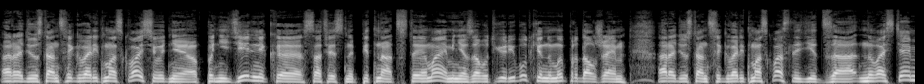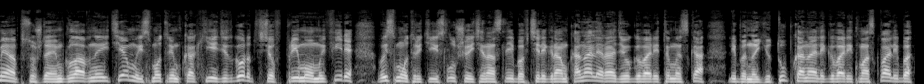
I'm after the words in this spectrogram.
Радиостанция «Говорит Москва». Сегодня понедельник, э, соответственно, 15 мая. Меня зовут Юрий Буткин, и мы продолжаем. Радиостанция «Говорит Москва» следит за новостями, обсуждаем главные темы и смотрим, как едет город. Все в прямом эфире. Вы смотрите и слушаете нас либо в телеграм-канале «Радио говорит МСК», либо на YouTube-канале «Говорит Москва», либо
